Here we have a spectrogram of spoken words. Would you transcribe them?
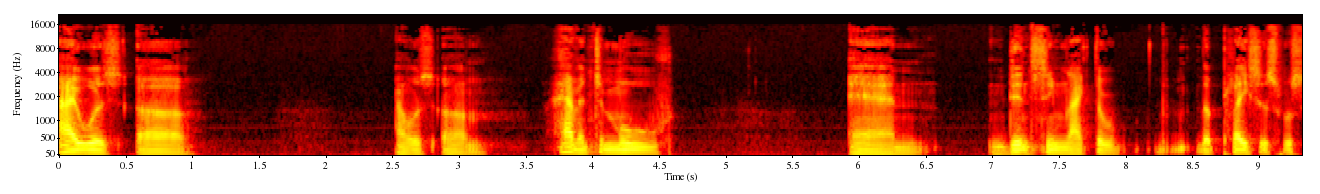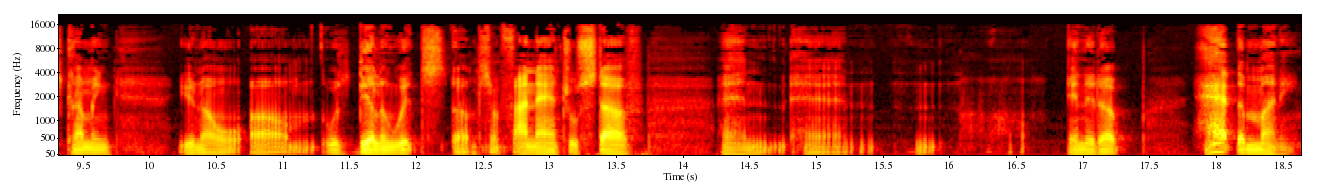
I was uh, I was um, having to move, and didn't seem like the the places was coming. You know, um, was dealing with um, some financial stuff, and and ended up had the money,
